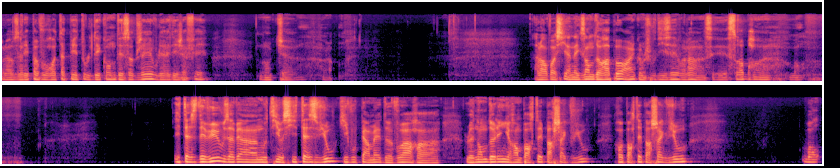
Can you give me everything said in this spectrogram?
Vous n'allez pas vous retaper tout le décompte des objets, vous l'avez déjà fait. Donc, euh, Alors voici un exemple de rapport, hein, comme je vous disais, voilà, c'est sobre. Hein. Bon. Des vues, vous avez un outil aussi test view qui vous permet de voir euh, le nombre de lignes remportées par chaque view, reportées par chaque view. Bon,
